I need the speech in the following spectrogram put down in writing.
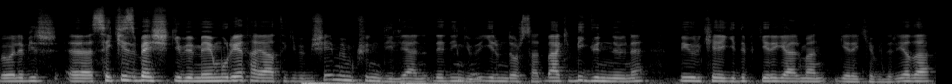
böyle bir e, 8-5 gibi memuriyet hayatı gibi bir şey mümkün değil. Yani dediğin gibi 24 saat belki bir günlüğüne bir ülkeye gidip geri gelmen gerekebilir ya da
